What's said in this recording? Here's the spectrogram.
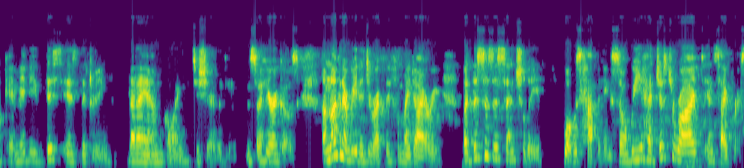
okay, maybe this is the dream that I am going to share with you. And so here it goes. I'm not going to read it directly from my diary, but this is essentially what was happening. So we had just arrived in Cyprus.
